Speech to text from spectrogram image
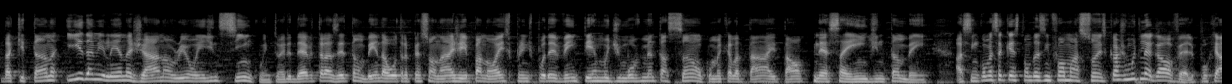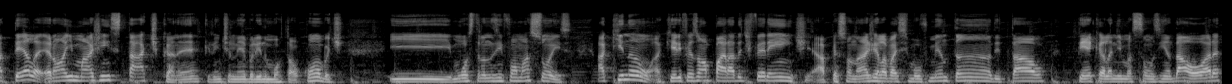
da Kitana e da Milena já no Real Engine 5, então ele deve trazer também da outra personagem aí pra nós, pra gente poder ver em termos de movimentação, como é que ela tá e tal, nessa engine também. Assim como essa questão das informações, que eu acho muito legal, velho, porque a tela era uma imagem estática, né, que a gente lembra ali no Mortal Kombat, e mostrando as informações. Aqui não, aqui ele fez uma parada diferente, a personagem ela vai se movimentando e tal, tem aquela animaçãozinha da hora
